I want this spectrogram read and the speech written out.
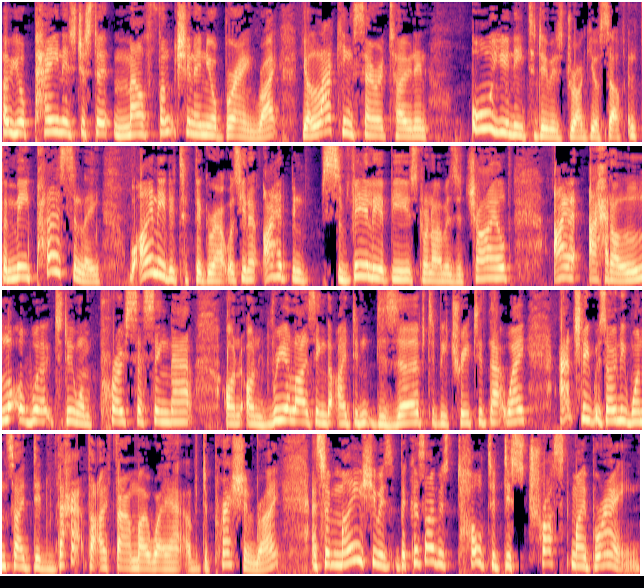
oh, your pain is just a malfunction in your brain, right? You're lacking serotonin all you need to do is drug yourself. And for me personally, what I needed to figure out was, you know, I had been severely abused when I was a child. I, I had a lot of work to do on processing that, on, on realizing that I didn't deserve to be treated that way. Actually, it was only once I did that that I found my way out of depression, right? And so my issue is because I was told to distrust my brain,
